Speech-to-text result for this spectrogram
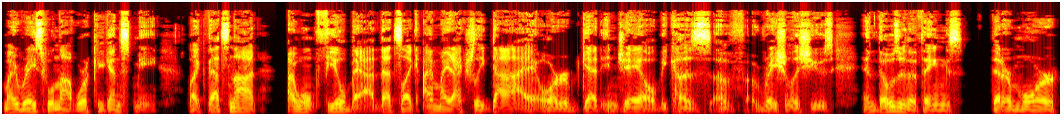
my race will not work against me. Like, that's not I won't feel bad. That's like I might actually die or get in jail because of racial issues. And those are the things that are more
